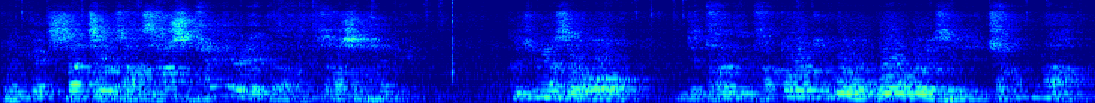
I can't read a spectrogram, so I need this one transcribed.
보니까 지자체에서 한 48개를 냈더라고요. 48개. 그 중에서 이제 다른 데 다 떨어지고 뭐하고 해서 이제 충남,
